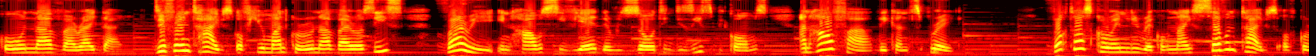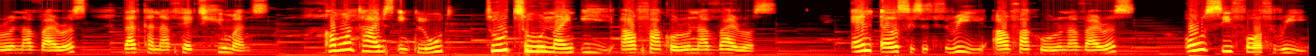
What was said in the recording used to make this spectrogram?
Coronaviridae. Different types of human coronaviruses vary in how severe the resulting disease becomes and how far they can spread. Doctors currently recognize seven types of coronavirus that can affect humans. Common types include 229E alpha coronavirus, NL63 alpha coronavirus, OC43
